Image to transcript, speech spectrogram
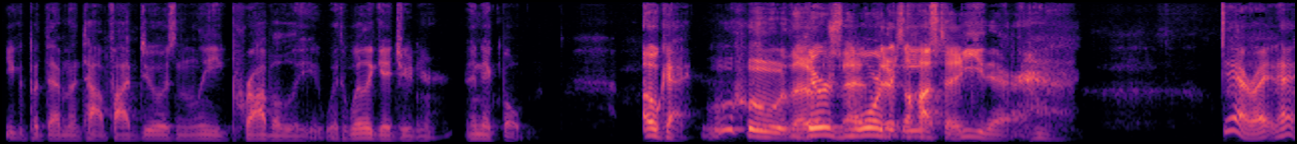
You can put them in the top five duos in the league, probably with Willie Gay Jr. and Nick Bolton. Okay, Ooh, there's that- more there's that a hot needs to be there. Yeah, right. Hey,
